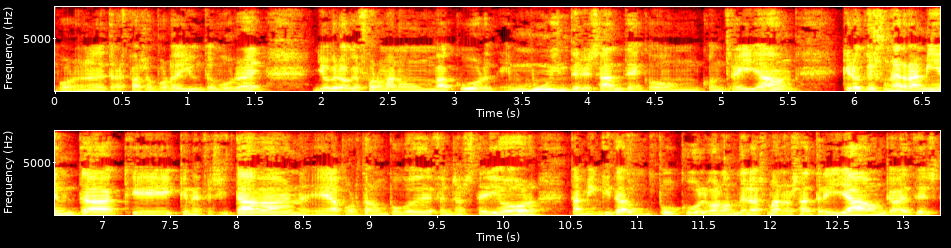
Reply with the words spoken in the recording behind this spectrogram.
por, en el traspaso por Dejounte Murray. Yo creo que forman un backcourt muy interesante con, con Trey Young. Creo que es una herramienta que, necesitaban, eh, aportar un poco de defensa exterior, también quitar un poco el balón de las manos a Trey Young, que a veces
